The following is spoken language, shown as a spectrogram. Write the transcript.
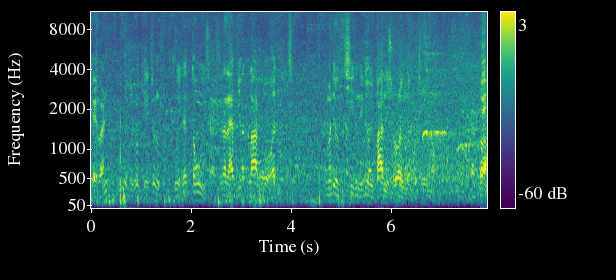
给完，如果就说给政府，注意再兜一下，实在来不及不拉手，我摁一下。他妈六比七的那六比八那球摁的不挺好，是吧？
